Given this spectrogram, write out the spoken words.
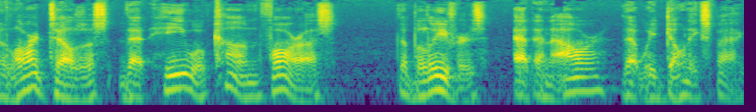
The Lord tells us that He will come for us, the believers, at an hour that we don't expect.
